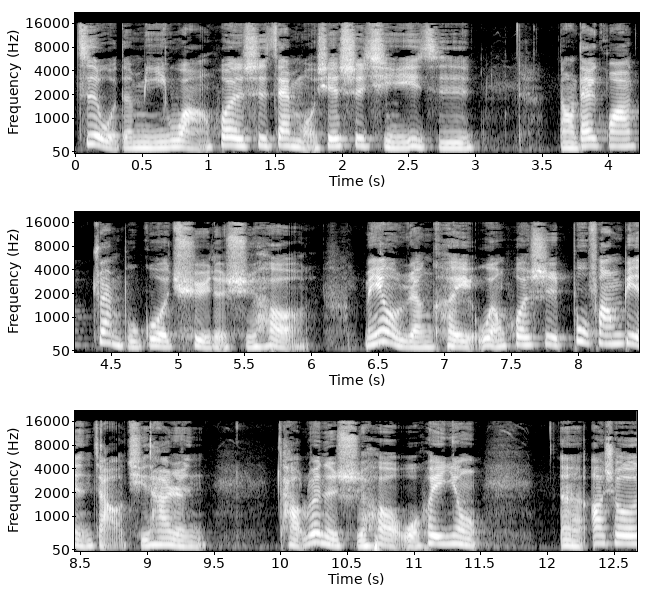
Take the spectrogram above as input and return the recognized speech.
自我的迷惘，或者是在某些事情一直脑袋瓜转不过去的时候。没有人可以问，或是不方便找其他人讨论的时候，我会用嗯奥修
